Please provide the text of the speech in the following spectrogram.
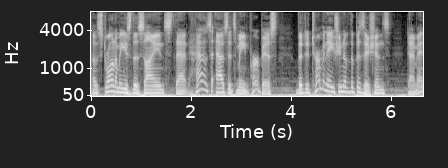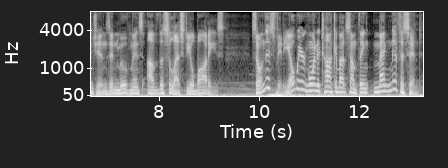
Astronomy is the science that has as its main purpose the determination of the positions, dimensions, and movements of the celestial bodies. So in this video, we are going to talk about something magnificent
